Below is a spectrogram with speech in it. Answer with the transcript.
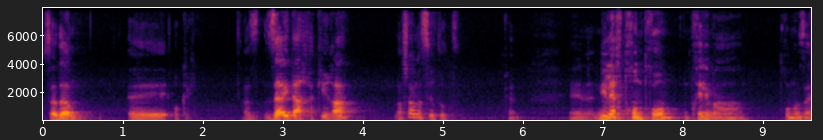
בסדר? אה, אוקיי. אז זה הייתה החקירה, ועכשיו לשרטוט. כן. אה, נלך תחום-תחום, נתחיל עם התחום הזה,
